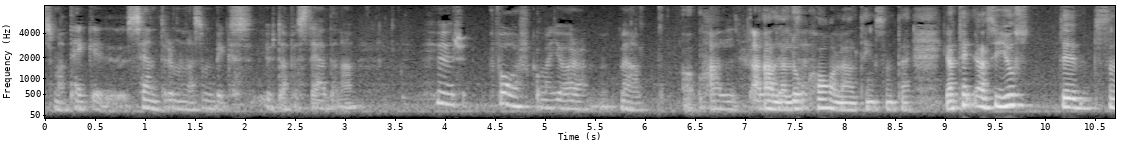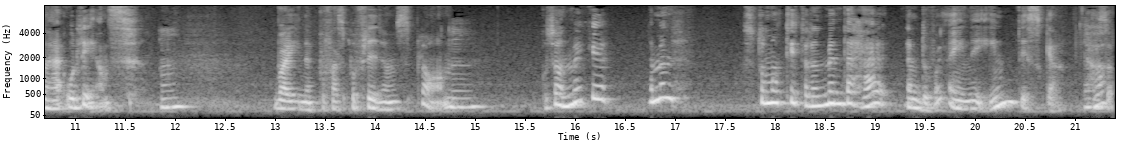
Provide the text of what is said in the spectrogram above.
som man tänker centrumen som byggs utanför städerna. Hur, var ska man göra med allt? All, alla alla lokaler och allting sånt där. Jag tänkte, alltså just det, sån här Åhléns Mm. var jag inne på fast på Fridhemsplan. Mm. Och så men nej men står man och tittar, men det här, nej men då var jag inne i indiska. Jaha. Alltså,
